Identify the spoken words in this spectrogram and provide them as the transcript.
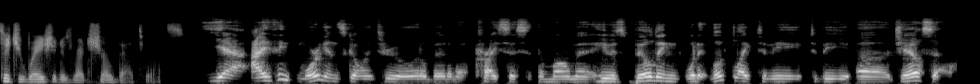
situation is what showed that to us. yeah, I think Morgan's going through a little bit of a crisis at the moment. He was building what it looked like to me to be a jail cell.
